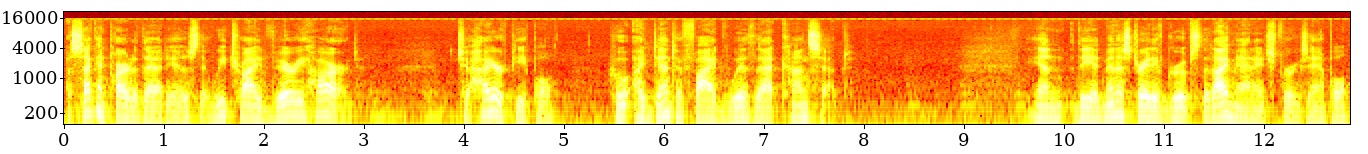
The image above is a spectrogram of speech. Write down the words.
A second part of that is that we tried very hard to hire people who identified with that concept. In the administrative groups that I managed, for example,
